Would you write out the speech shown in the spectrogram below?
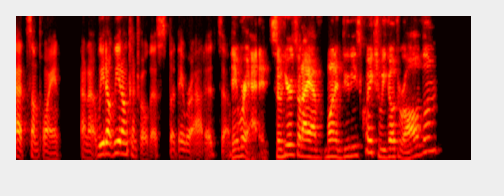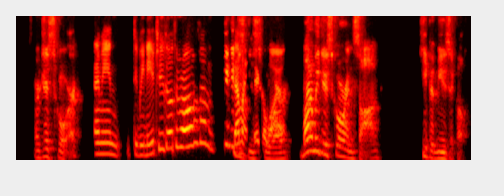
at some point. I don't know. We don't we don't control this, but they were added. So they were added. So here's what I have. Want to do these quick? Should we go through all of them, or just score? I mean, do we need to go through all of them? that might take score. a while. Why don't we do score and song? Keep it musical.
